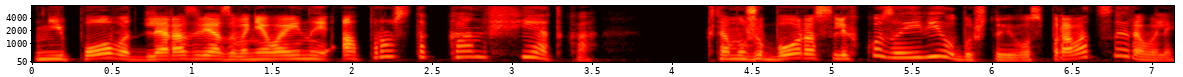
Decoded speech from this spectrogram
не повод для развязывания войны, а просто конфетка. К тому же Борос легко заявил бы, что его спровоцировали,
